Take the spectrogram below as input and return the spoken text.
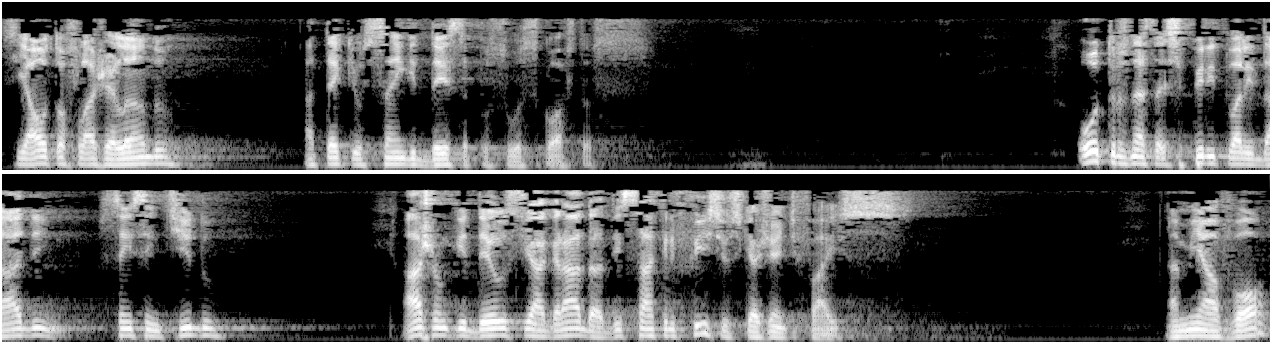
se autoflagelando, até que o sangue desça por suas costas. Outros nessa espiritualidade sem sentido, acham que Deus se agrada de sacrifícios que a gente faz. A minha avó,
